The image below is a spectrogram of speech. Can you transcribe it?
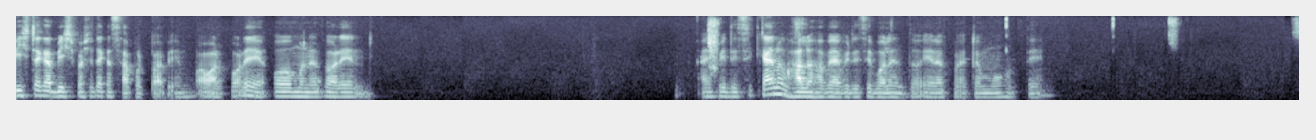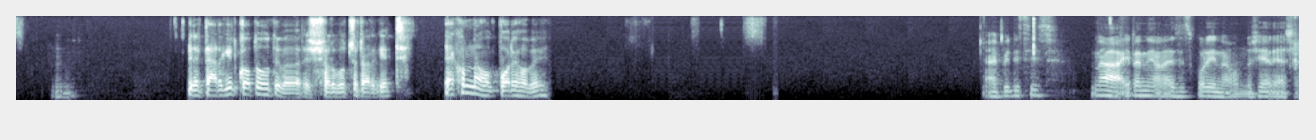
বিশ টাকা বিশ পয়সা টাকা সাপোর্ট পাবে। পাওয়ার পরে ও মনে করেন আইপিডিসি কেন ভালো হবে আইপিডিসি বলেন তো? এরকম একটা মুহূর্তে। এটা টার্গেট কত হতে পারে? সর্বোচ্চ টার্গেট এখন না হোক পরে হবে। আইপিডিসি না এটা নিয়ে অ্যানালাইসিস করি না অন্য শেয়ারে আসে।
